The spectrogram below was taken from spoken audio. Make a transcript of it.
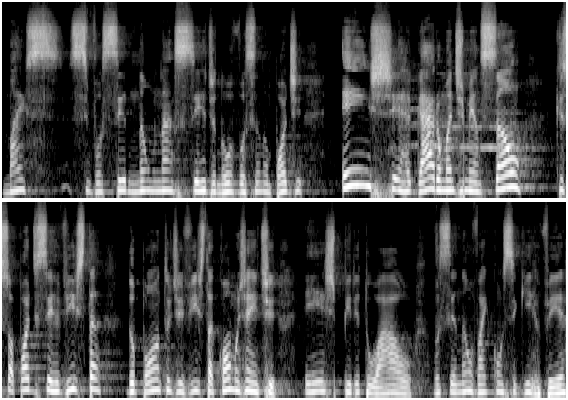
Mas se você não nascer de novo, você não pode enxergar uma dimensão que só pode ser vista do ponto de vista como, gente, espiritual, você não vai conseguir ver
